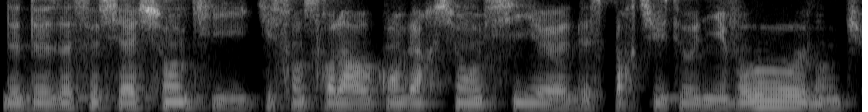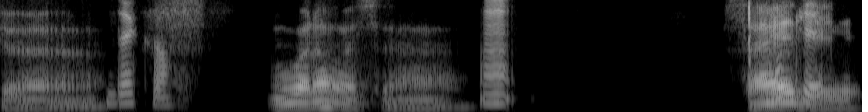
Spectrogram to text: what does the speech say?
de deux associations qui, qui, sont sur la reconversion aussi des sportifs de haut niveau. Donc, D'accord. Voilà, ça, mm. ça aide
